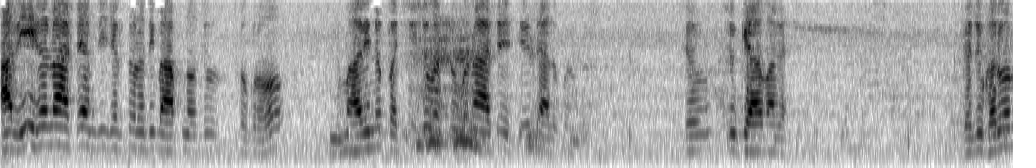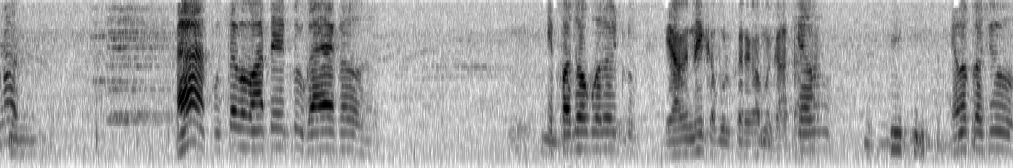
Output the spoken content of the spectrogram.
આ વીસ નો આશે સમજી શકતો નથી બાપનો છો- છોકરો? મારી નો પચીસો વસ્તુ નો આશે છે તે આ લોકોનો. શું? કેવા માંગે ગજુ ખરું એમનું? હા પુસ્તકો વાંચે એટલું ગાયા કરો. એ પદો બોલો એટલું. હવે નહીં કબૂલ કરે અમે ગાતા એમાં કશું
